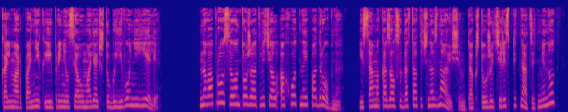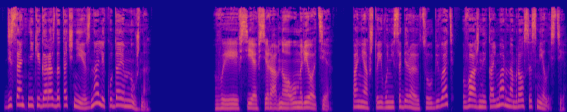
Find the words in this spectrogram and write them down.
Кальмар паник и принялся умолять, чтобы его не ели. На вопросы он тоже отвечал охотно и подробно, и сам оказался достаточно знающим, так что уже через 15 минут десантники гораздо точнее знали, куда им нужно. «Вы все все равно умрете», Поняв, что его не собираются убивать, важный кальмар набрался смелости.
